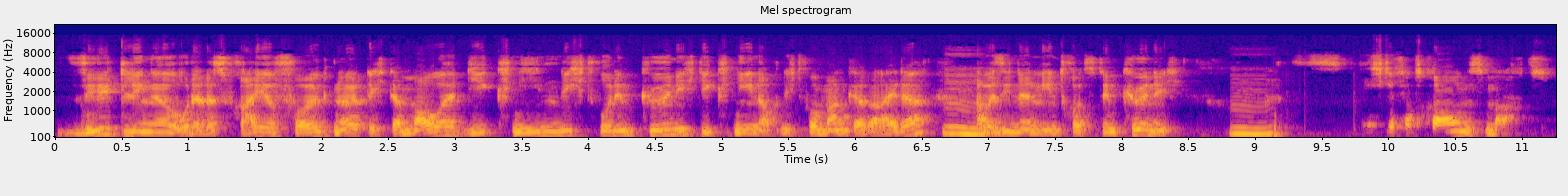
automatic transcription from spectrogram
Wildlinge oder das freie Volk nördlich der Mauer, die knien nicht vor dem König, die knien auch nicht vor Manke Reider, mhm. aber sie nennen ihn trotzdem König. Mhm. Das ist der Vertrauensmacht.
